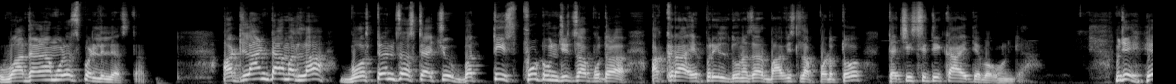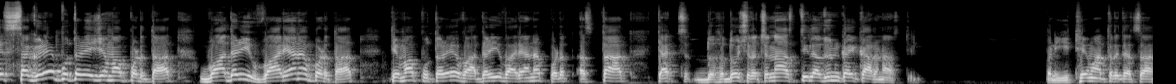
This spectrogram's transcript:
वादळामुळेच पडलेले असतात. अटलांटा मधला बोस्टनचा स्टॅच्यू बत्तीस फूट उंचीचा पुतळा अकरा एप्रिल दोन हजार बावीसला पडतो. त्याची स्थिती काय ते बघून घ्या. म्हणजे हे सगळे पुतळे जेव्हा पडतात वादळी वाऱ्यानं पडतात तेव्हा पुतळे वादळी वाऱ्यानं पडत असतात. त्यात सदोष रचना असतील अजून काही कारणं असतील. पण इथे मात्र त्याचा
